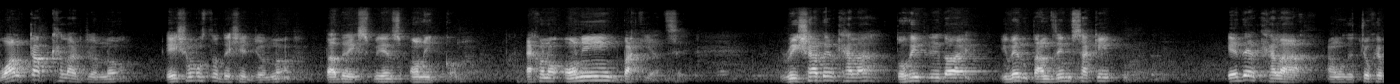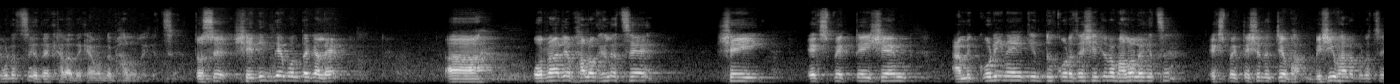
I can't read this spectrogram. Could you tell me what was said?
ওয়ার্ল্ড কাপ খেলার জন্য, এই সমস্ত দেশের জন্য তাদের এক্সপিরিয়েন্স অনেক কম। এখনও অনেক বাকি আছে। রিশাদের খেলা, তহিদ হৃদয় ইভেন তানজিম সাকিব, এদের খেলা আমাদের চোখে পড়েছে, এদের খেলা দেখে আমাদের ভালো লেগেছে। তো সে, সেদিক দিয়ে বলতে গেলে ওরা যে ভালো খেলেছে, সেই এক্সপেকটেশন আমি করি নাই, কিন্তু করেছে সেই জন্য ভালো লেগেছে। এক্সপেকটেশনের চেয়ে বেশি ভালো করেছে।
